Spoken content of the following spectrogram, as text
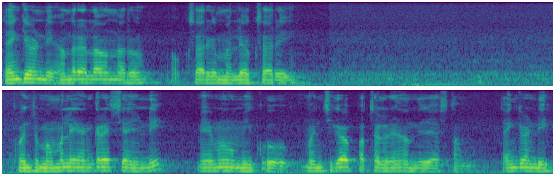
థ్యాంక్ యూ అండి. అందరూ ఎలా ఉన్నారు? ఒకసారిగా మళ్ళీ ఒకసారి కొంచెం మమ్మల్ని ఎంకరేజ్ చేయండి. మేము మీకు మంచిగా పచ్చడి అనేది అందజేస్తాము. థ్యాంక్ యూ అండి.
